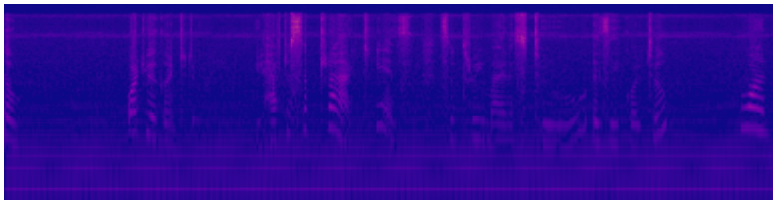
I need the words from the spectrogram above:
so what you are going to do? You have to subtract. Yes. So 3 minus 2 is equal to 1 so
